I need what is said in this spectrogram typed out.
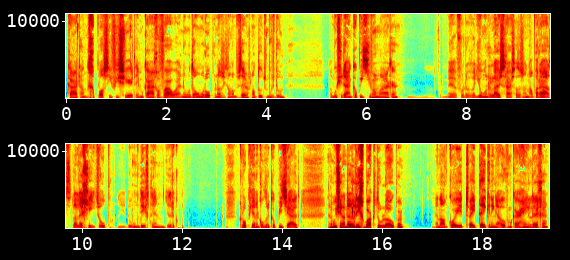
kaarten geplastificeerd in elkaar gevouwen en noem het allemaal op. En als ik dan een bestemmingsplan toets moest doen, dan moest je daar een kopietje van maken. Voor de, jongere luisteraars, dat is een apparaat. Daar leg je iets op, je doet hem dicht en je drukt op het knopje en dan komt er een kopietje uit. En dan moest je naar de lichtbak toe lopen. En dan kon je twee tekeningen over elkaar heen leggen.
